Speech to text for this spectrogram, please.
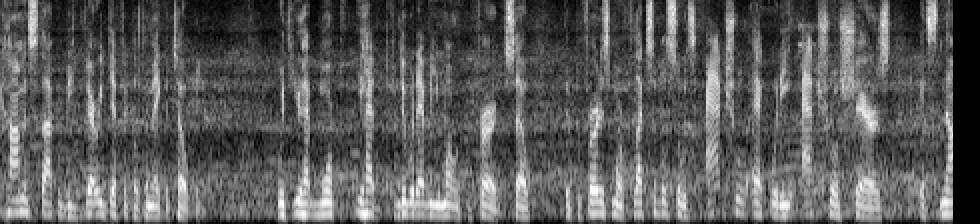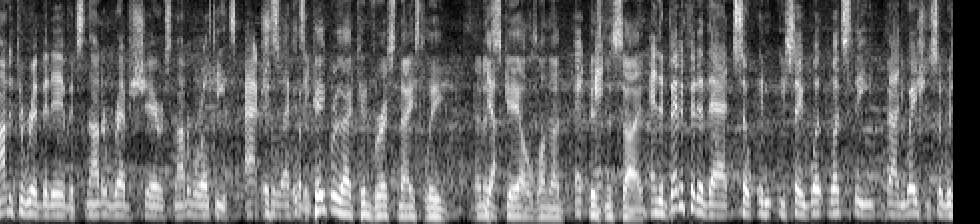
common stock would be very difficult to make a token with you have more you have can do whatever you want with preferred so the preferred is more flexible so it's actual equity actual shares it's not a derivative it's not a rev share it's not a royalty it's actual It's, equity it's paper that converts nicely and it Yeah. scales on the And- business and, side. and the benefit of that so in, you say what, what's the valuation so we're,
